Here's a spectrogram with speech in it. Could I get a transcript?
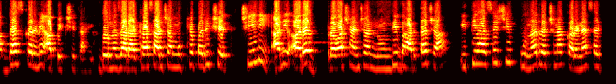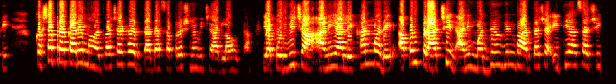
अभ्यास करणे अपेक्षित आहे. दोन हजार अठरा सालच्या मुख्य परीक्षेत चीनी आणि अरब प्रवाशांच्या नोंदी भारताच्या इतिहासाची पुनर्रचना करण्यासाठी कशा प्रकारे महत्त्वाच्या ठरतात असा प्रश्न विचारला होता. यापूर्वीच्या आणि या लेखांमध्ये आपण प्राचीन आणि मध्ययुगीन भारताच्या इतिहासाची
